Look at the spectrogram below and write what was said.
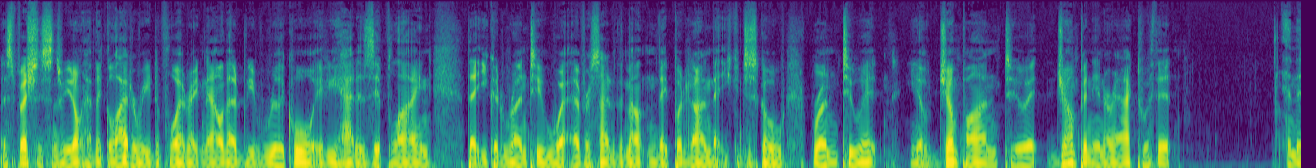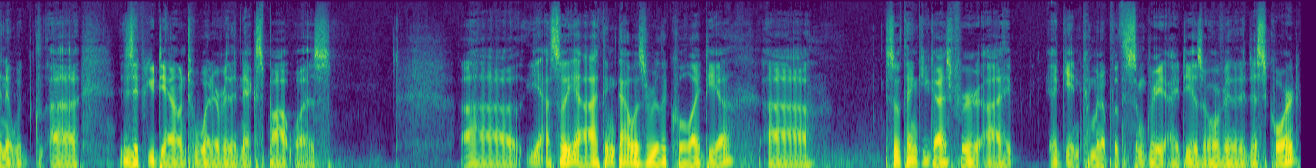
especially since we don't have the glider redeployed right now. That'd be really cool if you had a zip line that you could run to whatever side of the mountain they put it on. That you could just go run to it, you know, jump on to it, jump and interact with it, and then it would uh, zip you down to whatever the next spot was uh, yeah, so yeah, I think that was a really cool idea. Uh, so thank you guys for uh, again coming up with some great ideas over in the Discord.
